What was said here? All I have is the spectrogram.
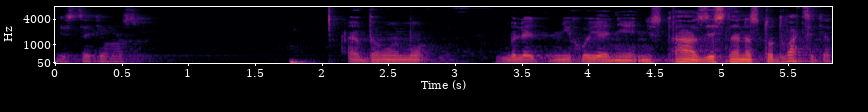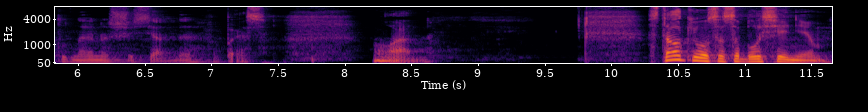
И, кстати, у нас, э, по-моему, блядь, нихуя не, не... А, здесь, наверное, 120, а тут, наверное, 60, да, FPS. Ну, ладно. Сталкивался с облысением.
